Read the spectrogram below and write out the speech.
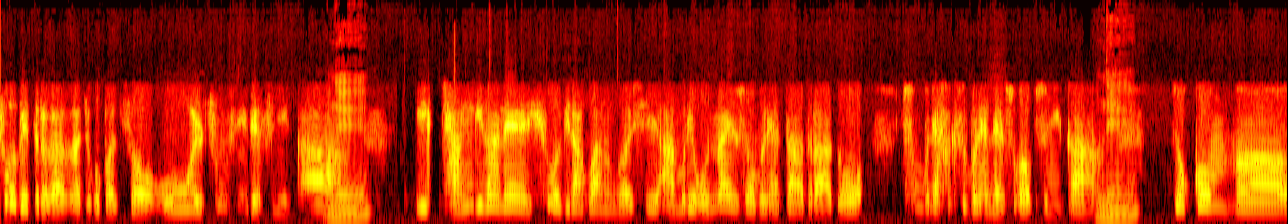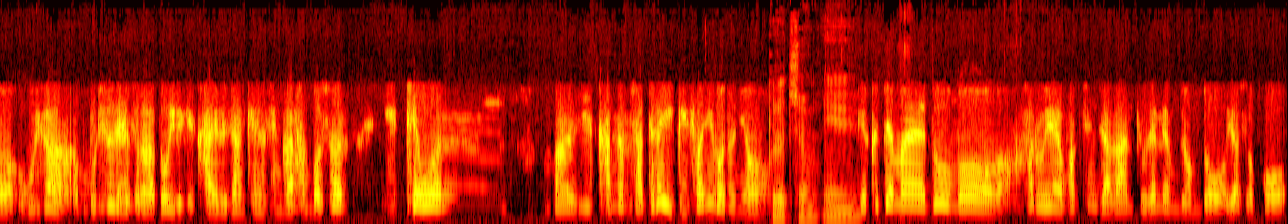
휴업에 들어가 가지고 벌써 5월 중순이 됐으니까 네. 이 장기간의 휴업이라고 하는 것이 아무리 온라인 수업을 했다 하더라도 충분히 학습을 해낼 수가 없으니까 네. 조금 어 우리가 무리를 해서라도 이렇게 가야 되지 않겠는 생각을 한 것은 이태원 이 감염 사태가 있기 전이거든요. 그렇죠. 예. 그때만 해도 뭐 하루에 확진자가 한 두세 명 정도였었고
